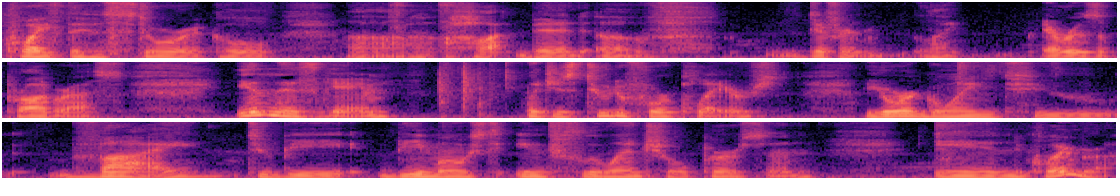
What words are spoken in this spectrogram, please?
quite the historical uh, hotbed of different like eras of progress. In this game which is two to four players you're going to vie to be the most influential person in Coimbra.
